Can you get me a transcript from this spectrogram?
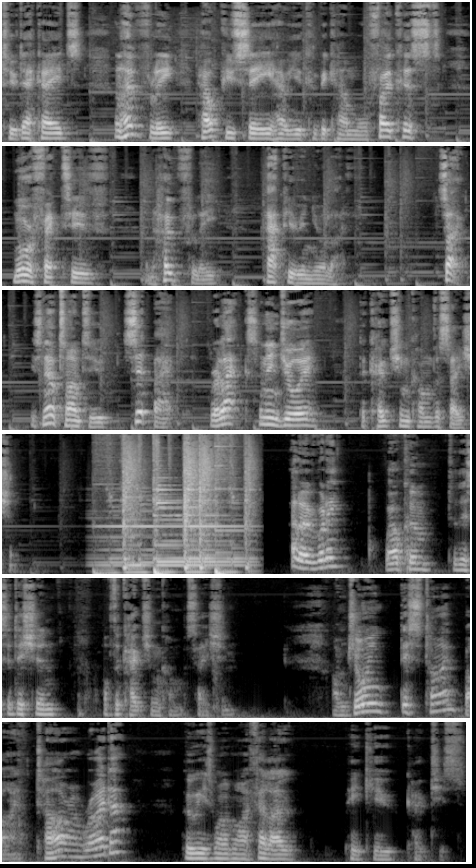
two decades, and hopefully help you see how you can become more focused, more effective, and hopefully happier in your life. So, it's now time to sit back, relax, and enjoy the coaching conversation. Hello, everybody. Welcome to this edition of the coaching conversation. I'm joined this time by Tara Ryder, who is one of my fellow PQ coaches.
